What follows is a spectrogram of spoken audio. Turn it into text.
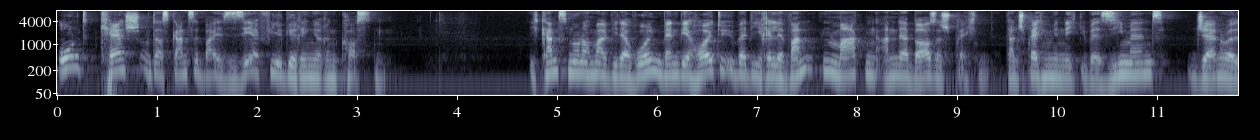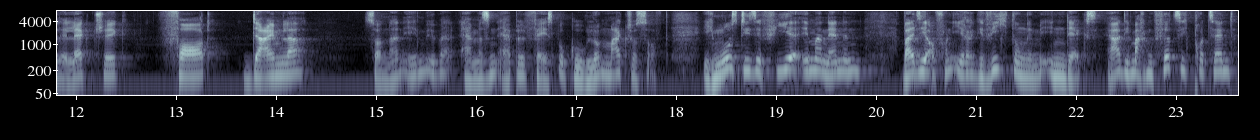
und Cash und das Ganze bei sehr viel geringeren Kosten. Ich kann es nur noch mal wiederholen, wenn wir heute über die relevanten Marken an der Börse sprechen, dann sprechen wir nicht über Siemens, General Electric, Ford, Daimler, sondern eben über Amazon, Apple, Facebook, Google und Microsoft. Ich muss diese vier immer nennen, weil sie auch von ihrer Gewichtung im Index, ja, die machen 40 Prozent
